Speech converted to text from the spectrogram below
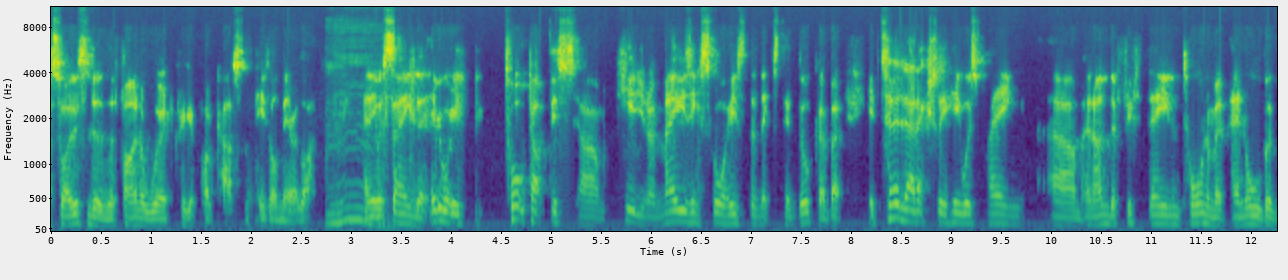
So I listened to the Final Word cricket podcast, and he's on there a lot. Mm. And he was saying that everybody talked up this um, kid, you know, amazing score. He's the next Tendulkar. But it turned out actually he was playing um, an under 15 tournament, and all the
